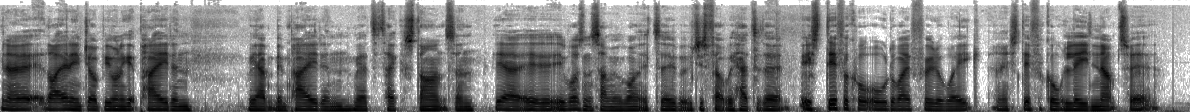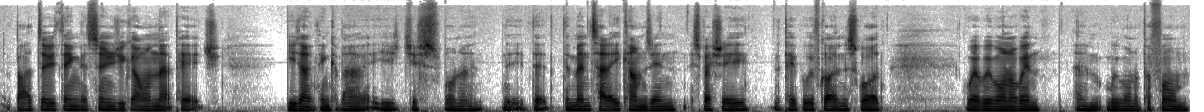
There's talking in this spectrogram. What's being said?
you know, like any job, you want to get paid, and we haven't been paid, and we had to take a stance. And yeah, it, it wasn't something we wanted to, do, but we just felt we had to do it. It's difficult all the way through the week, and it's difficult leading up to it. But I do think as soon as you go on that pitch, you don't think about it. You just want to. The, the mentality comes in, especially the people we've got in the squad, where we want to win and we want to perform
